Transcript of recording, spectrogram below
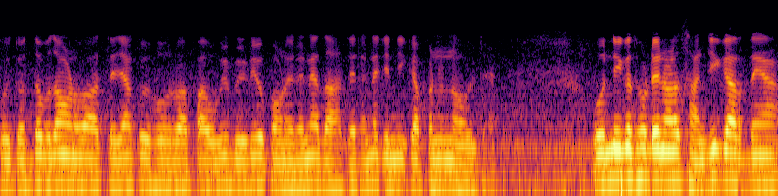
ਕੋਈ ਦੁੱਧ ਵਧਾਉਣ ਵਾਸਤੇ ਜਾਂ ਕੋਈ ਹੋਰ ਆਪਾਂ ਉਹ ਵੀ ਵੀਡੀਓ ਪਾਉਣੇ ਰਹਿੰਦੇ ਆ ਦੱਸਦੇ ਰਹਿੰਦੇ ਜਿੰਨੀ ਕੁ ਆਪਾਂ ਨੂੰ ਨੌਲੇਜ ਹੈ। ਉਨੀ ਕੁ ਤੁਹਾਡੇ ਨਾਲ ਸਾਂਝੀ ਕਰਦੇ ਆ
